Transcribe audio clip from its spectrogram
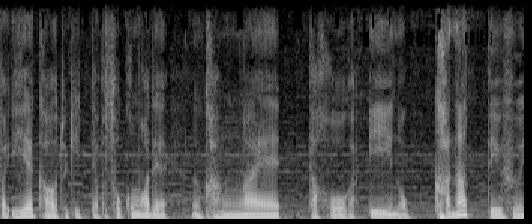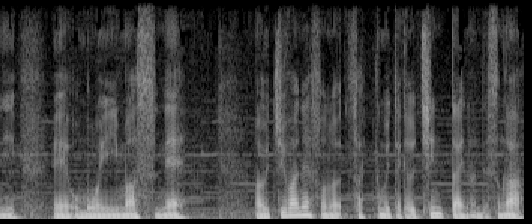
やっぱ家買う時ってやっぱそこまで考えた方がいいのかなっていうふうに、えー、思いますね、まあ、うちはねそのさっきも言ったけど賃貸なんですが、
